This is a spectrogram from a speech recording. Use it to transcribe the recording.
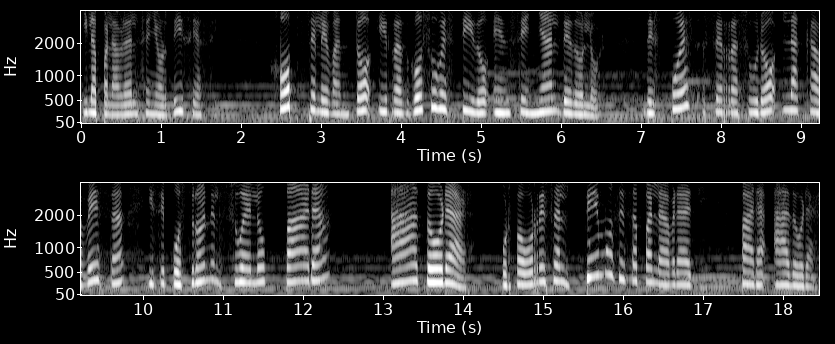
Y la palabra del Señor dice así. Job se levantó y rasgó su vestido en señal de dolor. Después se rasuró la cabeza y se postró en el suelo para adorar. Por favor, resaltemos esa palabra allí, para adorar.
